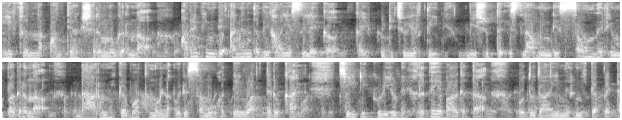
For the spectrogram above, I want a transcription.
അലിഫ് എന്ന ആദ്യാക്ഷരം നുകർന്ന അറിവിന്റെ അനന്തവിഹായസിലേക്ക് കൈപ്പിടിച്ചുയർത്തി വിശുദ്ധ ഇസ്ലാമിന്റെ സൗന്ദര്യം പകർന്ന ധാർമ്മിക ബോധമുള്ള ഒരു സമൂഹത്തെ വാർത്തെടുക്കാൻ ചീടിക്കുഴിയുടെ ഹൃദയഭാഗത്ത് പുതുതായി നിർമ്മിക്കപ്പെട്ട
